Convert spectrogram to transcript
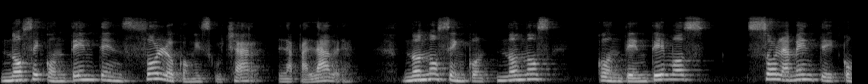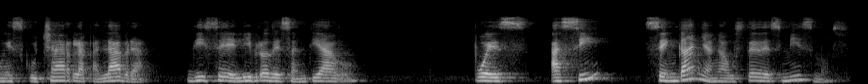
No se contenten solo con escuchar la palabra. No nos, no nos contentemos solamente con escuchar la palabra, dice el libro de Santiago, pues así se engañan a ustedes mismos.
